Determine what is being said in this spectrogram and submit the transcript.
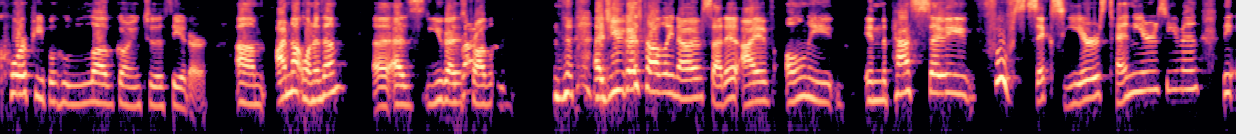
core people who love going to the theater. Um, I'm not one of them, uh, as you guys probably. as you guys probably know, I've said it. I've only in the past, say, whew, six years, 10 years even, the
